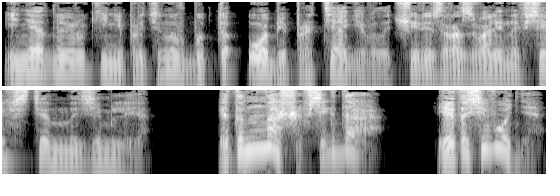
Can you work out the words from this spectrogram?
и ни одной руки не протянув, будто обе протягивала через развалины всех стен на земле. — Это наше всегда! И это сегодня.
